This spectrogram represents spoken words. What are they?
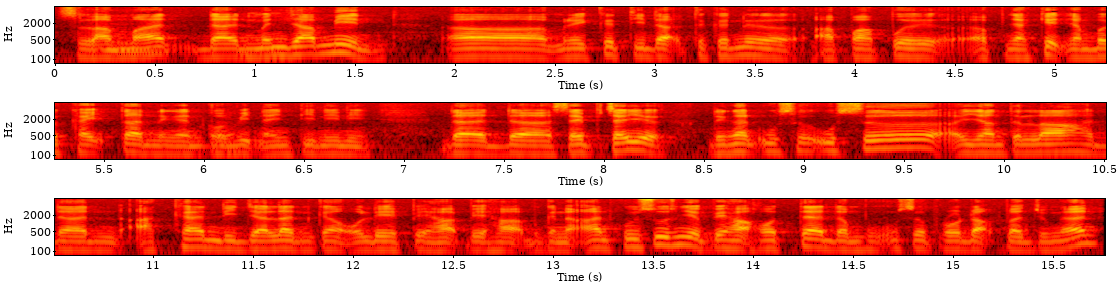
selamat hmm. dan menjamin uh, mereka tidak terkena apa-apa uh, penyakit yang berkaitan dengan COVID-19 ini. Dan uh, saya percaya dengan usaha-usaha yang telah dan akan dijalankan oleh pihak-pihak berkenaan khususnya pihak hotel dan pengusaha produk pelancongan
